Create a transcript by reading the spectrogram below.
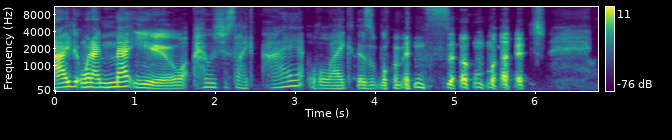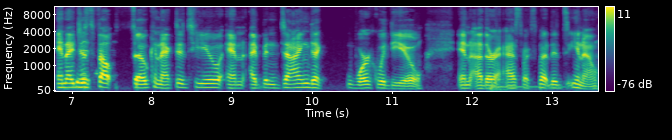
I when I met you, I was just like, I like this woman so much. And I just felt so connected to you. And I've been dying to work with you in other aspects. Mm. But it's, you know,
